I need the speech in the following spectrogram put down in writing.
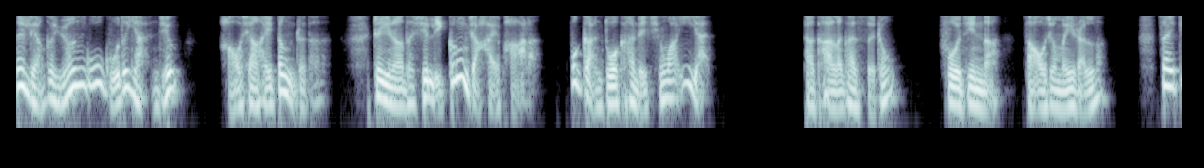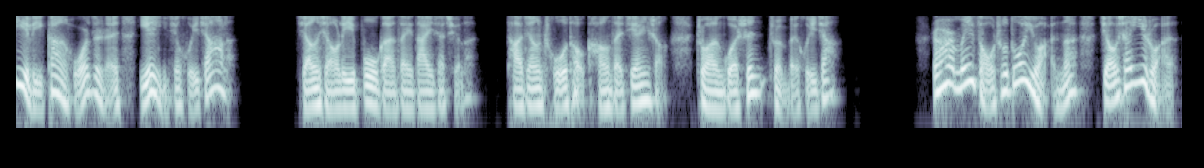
那两个圆鼓鼓的眼睛好像还瞪着他呢，这让他心里更加害怕了，不敢多看这青蛙一眼。他看了看四周，附近呢早就没人了，在地里干活的人也已经回家了。蒋小丽不敢再待下去了，她将锄头扛在肩上，转过身准备回家。然而没走出多远呢，脚下一软，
